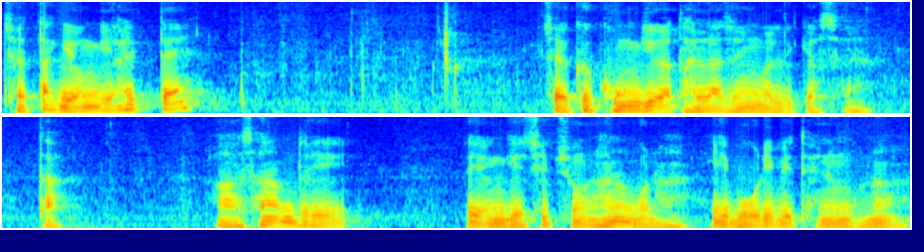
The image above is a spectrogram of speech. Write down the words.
제가 딱 연기할 때 제가 그 공기가 달라지는 걸 느꼈어요. 딱 아, 사람들이 내 연기에 집중을 하는구나. 이게 몰입이 되는구나.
